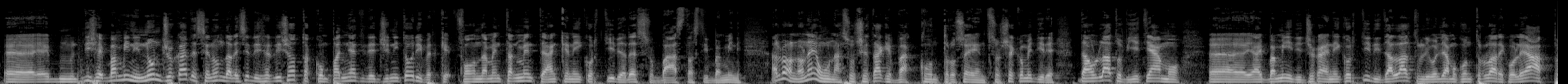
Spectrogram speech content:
eh, mh, dice ai bambini non giocate se non dalle 16 alle 18 accompagnati dai genitori perché fondamentalmente anche nei cortili adesso basta sti bambini. Allora non è una società che va a controsenso, cioè come dire, da un lato vietiamo eh, ai bambini di giocare nei cortili, dall'altro li vogliamo controllare con le app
